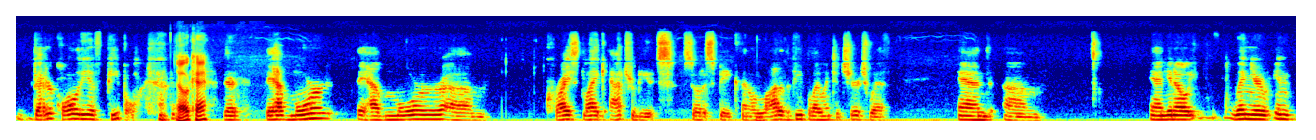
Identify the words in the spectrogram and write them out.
better quality of people. okay. They're, they have more, they have more um, Christ-like attributes, so to speak, than a lot of the people I went to church with. And, um, and you know, when you're in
